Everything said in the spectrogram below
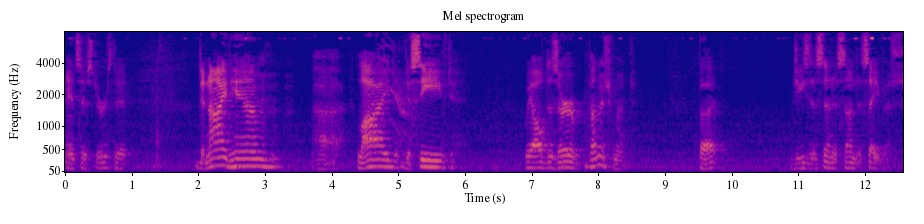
and sisters that denied Him, uh, lied, deceived. We all deserve punishment. But Jesus sent His Son to save us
